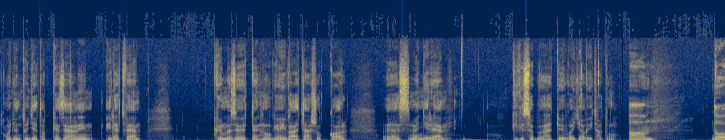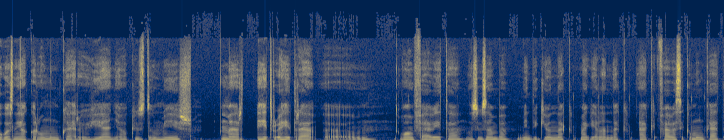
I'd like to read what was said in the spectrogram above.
hogyan tudjátok kezelni, illetve különböző technológiai váltásokkal ez mennyire kiküszöbölhető vagy javítható? A dolgozni akaró munkaerő hiánya küzdünk mi is, mert hétről hétre ö, van felvétel az üzembe, mindig jönnek, megjelennek, el, felveszik a munkát,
